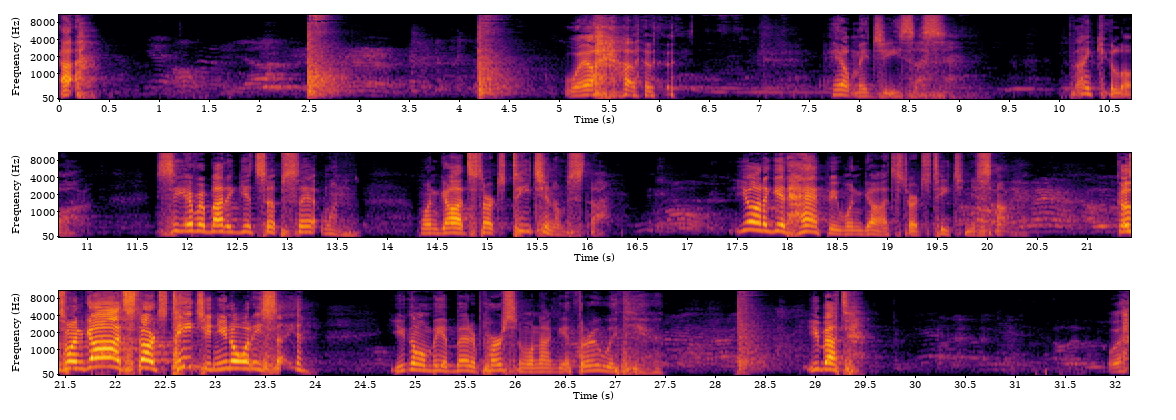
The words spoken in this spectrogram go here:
I, well, help me, Jesus. Thank you, Lord. See, everybody gets upset when, when God starts teaching them stuff. You ought to get happy when God starts teaching you something. Because when God starts teaching, you know what He's saying? You're going to be a better person when I get through with you. You about to. Well,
